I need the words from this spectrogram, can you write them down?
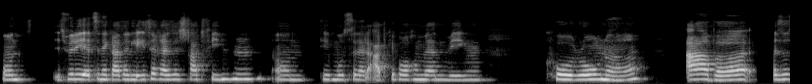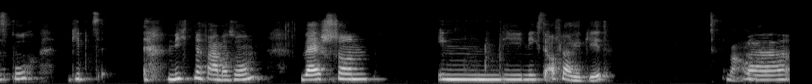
Und es würde jetzt eine gerade eine Lesereise stattfinden und die musste leider abgebrochen werden wegen Corona. Aber also das Buch gibt es nicht mehr auf Amazon, weil es schon in die nächste Auflage geht. Wow. Äh,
